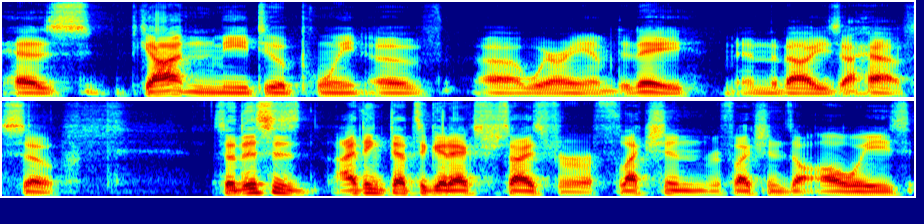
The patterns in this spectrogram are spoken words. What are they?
has gotten me to a point of uh, where I am today and the values I have. So, so this is, I think that's a good exercise for reflection. Reflection is always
